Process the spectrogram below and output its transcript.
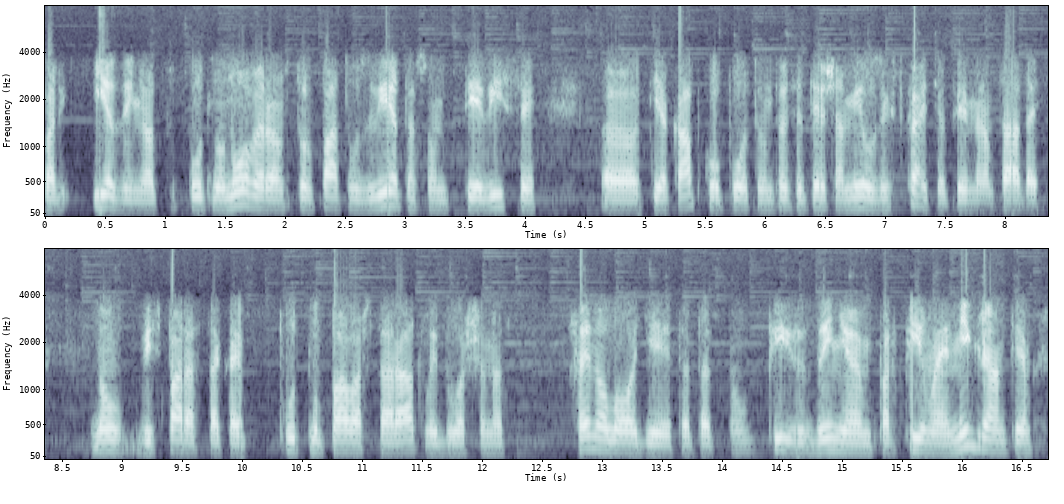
var ieziņot putnu novērojums turpat uz vietas un tie visi uh, tiek apkopoti un tas ir tiešām milzīgs skaits, jo, piemēram, tādai, nu, vispārastākai putnu pavarstāra atlidošanas fenoloģija, tad, tad nu, ziņojumi par pirmajiem migrantiem, uh,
